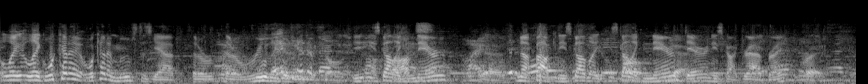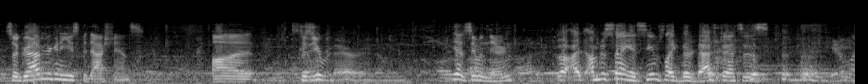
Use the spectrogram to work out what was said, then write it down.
like, like what kind of what kind of moves does he have that are that are really good in neutral? He, has got like Nair. Yeah. No, Falcon. He's got like he's got like Nair, Yeah. Dair, and he's got Grab, right? Right. So Grab, you're gonna use the dash dance. Uh, because you're there. I mean, yeah, same with Nair. I, I'm just saying it seems like their dash dances.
